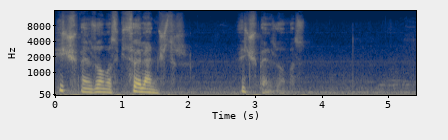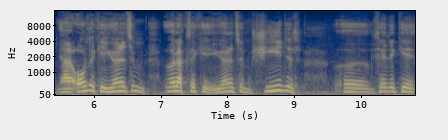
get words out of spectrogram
hiç şüpheniz olmasın ki söylenmiştir. Hiç şüpheniz olmasın. Yani oradaki yönetim, Irak'taki yönetim Şii'dir. Ee, şeydeki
